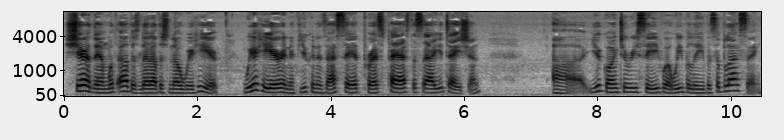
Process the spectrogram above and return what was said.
share them with others. Let others know we're here. We're here, and if you can, as I said, press past the salutation, uh, you're going to receive what we believe is a blessing.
